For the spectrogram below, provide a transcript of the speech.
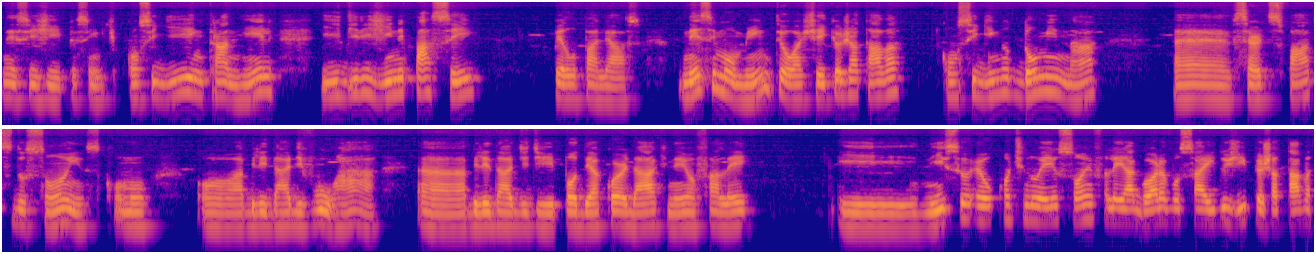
nesse jeep, assim, tipo, consegui entrar nele e ir dirigindo e passei pelo palhaço. Nesse momento eu achei que eu já estava conseguindo dominar é, certos fatos dos sonhos, como a habilidade de voar, a habilidade de poder acordar, que nem eu falei. E nisso eu continuei o sonho, falei, agora vou sair do Jeep, eu já estava,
